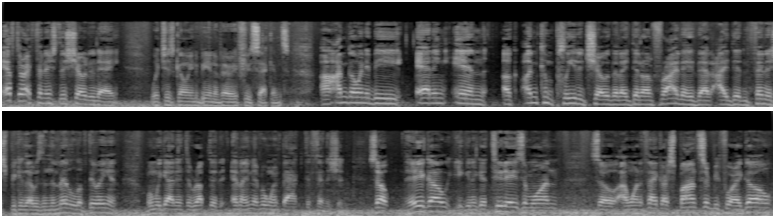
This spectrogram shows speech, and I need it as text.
after I finish this show today, which is going to be in a very few seconds, uh, I'm going to be adding in an uncompleted show that I did on Friday that I didn't finish because I was in the middle of doing it when we got interrupted and I never went back to finish it. So here you go. You're going to get two days in one. So I want to thank our sponsor before I go.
